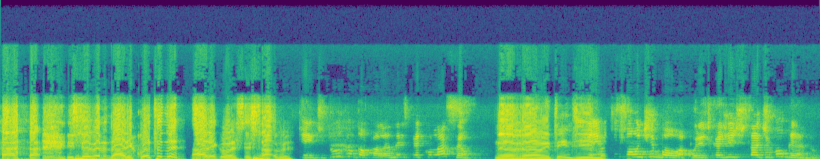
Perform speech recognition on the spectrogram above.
Isso é verdade. Quanto detalhe que você sabe. Gente, tudo que eu tô falando é especulação. Aham, uhum, entendi. Tem fonte boa, por isso que a gente está divulgando.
